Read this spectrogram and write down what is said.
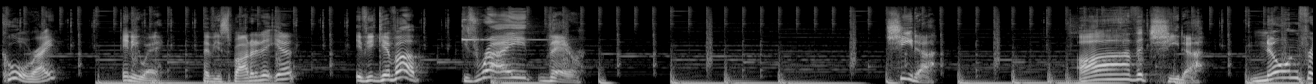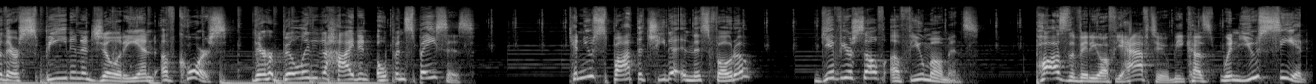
Cool, right? Anyway, have you spotted it yet? If you give up, he's right there. Cheetah. Ah, the cheetah. Known for their speed and agility and, of course, their ability to hide in open spaces. Can you spot the cheetah in this photo? Give yourself a few moments. Pause the video if you have to, because when you see it,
